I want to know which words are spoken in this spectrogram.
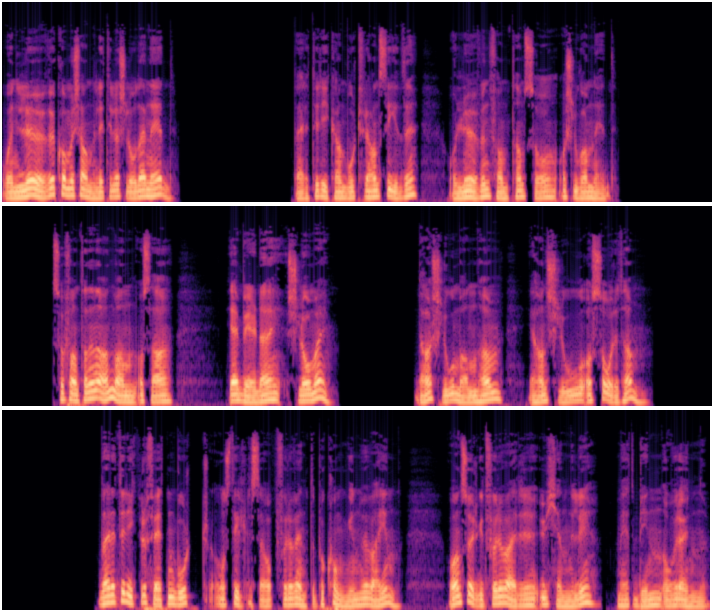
og en løve kommer sannelig til å slå deg ned.» Deretter gikk han bort fra hans side, og løven fant ham så og slo ham ned. Så fant han en annen mann og sa, «Jeg ber deg, slå meg.» Da slo mannen ham, ja, han slo og såret ham. Deretter gikk profeten bort og stilte seg opp for å vente på kongen ved veien, og han sørget for å være ukjennelig med et bind over øynene.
